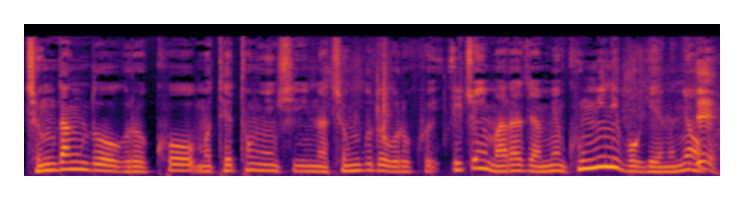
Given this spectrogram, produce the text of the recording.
정당도 그렇고 뭐 대통령실이나 정부도 그렇고 일종의 말하자면 국민이 보기에는요 네.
